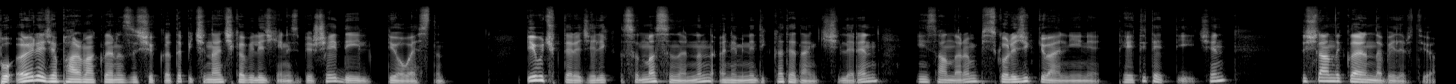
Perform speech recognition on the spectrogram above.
Bu öylece parmaklarınızı şıklatıp içinden çıkabileceğiniz bir şey değil diyor Weston. Bir buçuk derecelik ısınma sınırının önemine dikkat eden kişilerin insanların psikolojik güvenliğini tehdit ettiği için dışlandıklarını da belirtiyor.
